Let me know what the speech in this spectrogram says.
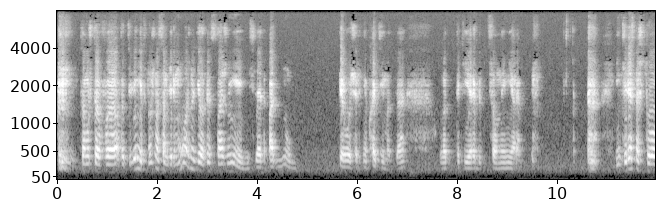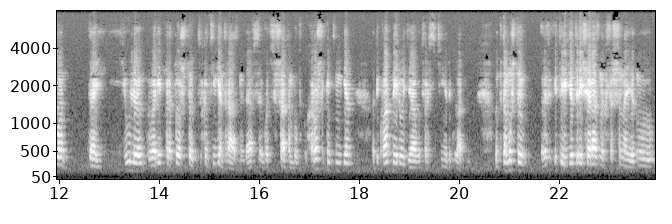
потому что в, в отделении это тоже на самом деле можно делать, это сложнее, не это ну, в первую очередь необходимо, да, вот такие реабилитационные меры. Интересно, что да, Юля говорит про то, что контингент разный, да, вот в США там был такой хороший контингент, адекватные люди, а вот в России неадекватные. Ну, потому что это идет речь о разных совершенно, я думаю,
